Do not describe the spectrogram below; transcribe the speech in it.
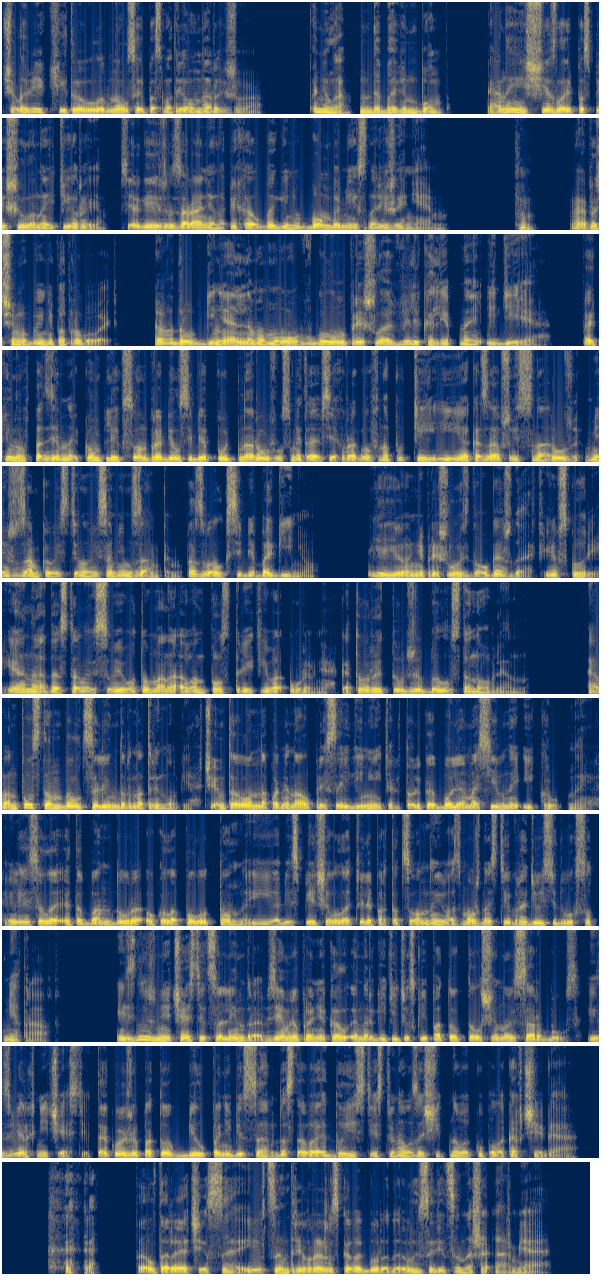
Человек хитро улыбнулся и посмотрел на рыжую. «Поняла. Добавим бомб». Она исчезла и поспешила найти Рейн. Сергей же заранее напихал богиню бомбами и снаряжением. Хм, а почему бы и не попробовать? Вдруг гениальному Муу в голову пришла великолепная идея. Покинув подземный комплекс, он пробил себе путь наружу, сметая всех врагов на пути и, оказавшись снаружи, меж замковой стеной и самим замком, позвал к себе богиню. Ее не пришлось долго ждать, и вскоре и она достала из своего тумана аванпост третьего уровня, который тут же был установлен. Аванпостом был цилиндр на треноге. Чем-то он напоминал присоединитель, только более массивный и крупный. Весила эта бандура около полутонны и обеспечивала телепортационные возможности в радиусе 200 метров. Из нижней части цилиндра в землю проникал энергетический поток толщиной с арбуз. Из верхней части такой же поток бил по небесам, доставая до естественного защитного купола ковчега. Ха-ха. Полтора часа, и в центре вражеского города высадится наша армия.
